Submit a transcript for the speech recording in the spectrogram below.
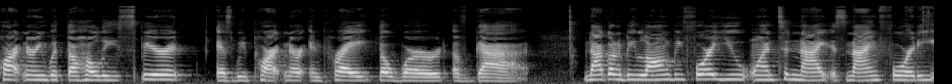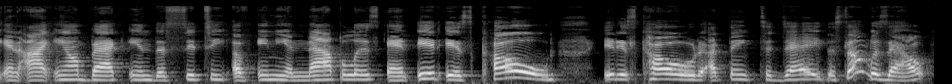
partnering with the Holy Spirit as we partner and pray the Word of God. Not going to be long before you on tonight. It's 9:40 and I am back in the city of Indianapolis and it is cold. It is cold. I think today the sun was out,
